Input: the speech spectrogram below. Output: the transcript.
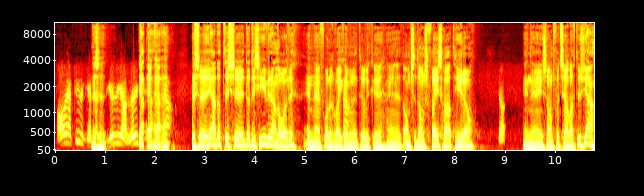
Oh ja, tuurlijk. Ja, Dus, dat eh, jullie, ja. Leuk. Ja, ja, ja. ja. Dus eh, ja, dat is, eh, dat is hier weer aan de orde. En eh, vorige week hebben we natuurlijk eh, het Amsterdamse feest gehad, hier al. Ja. In, eh, in Zandvoort zelf. Dus ja,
